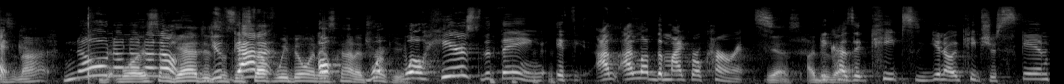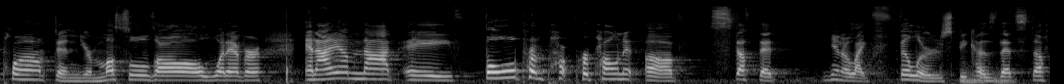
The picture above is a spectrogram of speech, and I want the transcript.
It's not. No, no, well, no, no, some no. Gadgets you and some gotta, stuff we doing oh, that's kind of tricky. Well, here's the thing. if I, I love the microcurrents. Yes, I do because that. it keeps you know it keeps your skin plumped and your muscles all whatever. And I am not a full proponent of stuff that you know like fillers because mm-hmm. that stuff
